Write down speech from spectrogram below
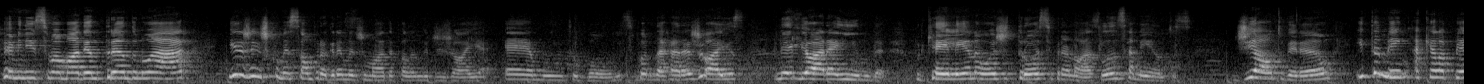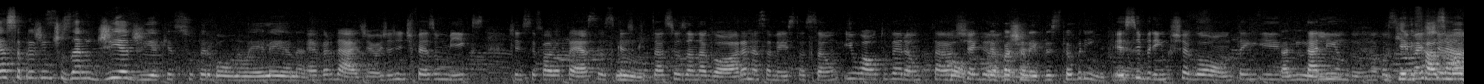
Feminíssima Moda entrando no ar. E a gente começar um programa de moda falando de joia. É muito bom. Se for da Rara Joias, melhor ainda, porque a Helena hoje trouxe para nós lançamentos de alto verão e também aquela peça para a gente usar no dia a dia, que é super bom, não é, Helena? É verdade. Hoje a gente fez um mix, a gente separou peças que hum. está se usando agora, nessa meia estação, e o alto verão que está chegando. Eu apaixonei né? por esse teu brinco. Né? Esse brinco chegou ontem e tá lindo. Tá lindo. Não Porque ele faz tirar. uma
